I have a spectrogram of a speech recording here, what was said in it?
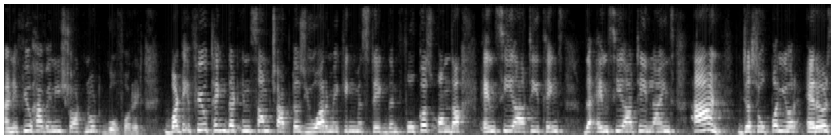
and if you have any short note go for it. But if you think that in some chapters you are making mistake then focus on the ncert things the ncert lines and just open your errors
